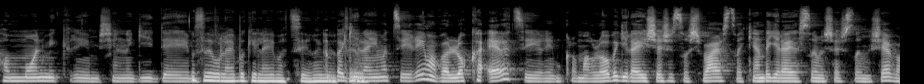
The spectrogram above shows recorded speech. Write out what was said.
המון מקרים של נגיד אה, זה אולי בגילאים הצעירים יותר. בגילאים הצעירים, אבל לא כאלה צעירים, כלומר לא בגילאי 16-17, כן בגילאי 26-27.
